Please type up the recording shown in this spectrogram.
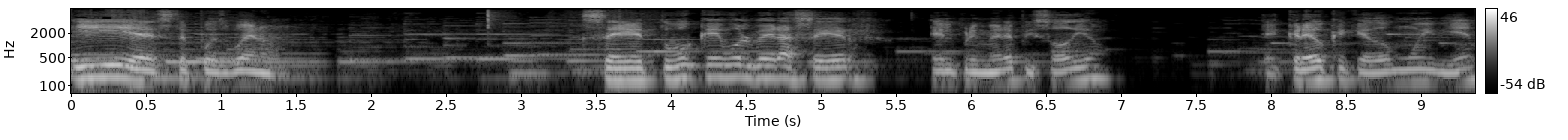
Y este, pues bueno, se tuvo que volver a hacer el primer episodio. creo que quedó muy bien.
